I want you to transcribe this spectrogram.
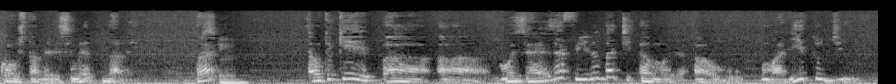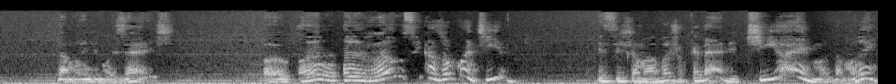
com o estabelecimento da lei. Né? Sim. Tanto que ah, ah, Moisés é filho da tia, ah, ah, o, marido de, da mãe de Moisés. Uh, Anrão se casou com a tia que se chamava Joquebede. Tia é irmã da mãe,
